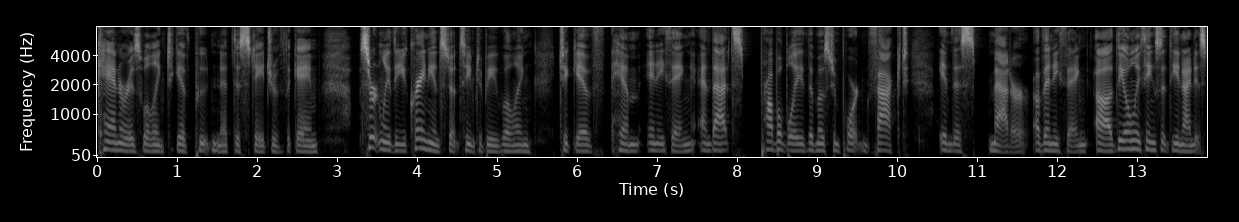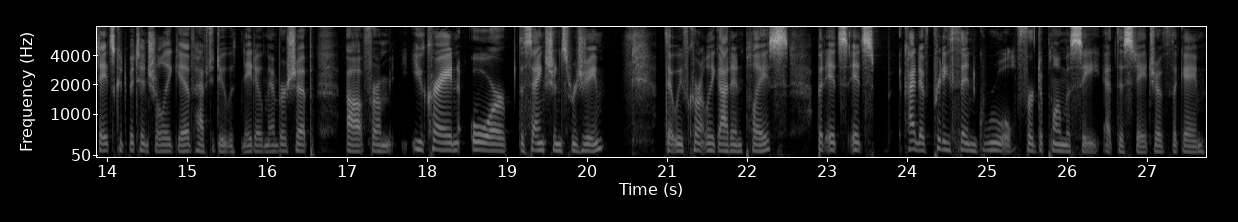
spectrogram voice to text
can or is willing to give Putin at this stage of the game. Certainly, the Ukrainians don't seem to be willing to give him anything. And that's probably the most important fact in this matter of anything. Uh, the only things that the United States could potentially give have to do with NATO membership uh, from Ukraine or the sanctions regime that we've currently got in place. But it's it's kind of pretty thin gruel for diplomacy at this stage of the game.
